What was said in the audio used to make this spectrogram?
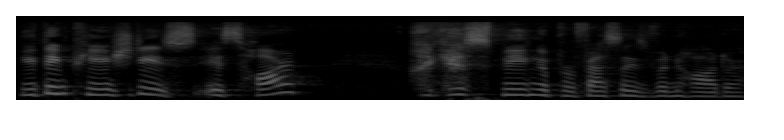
You think PhD is, is hard? I guess being a professor is even harder.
